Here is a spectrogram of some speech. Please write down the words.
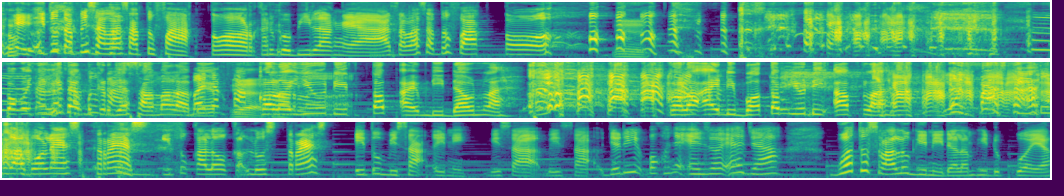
Beb? eh, itu tapi salah satu faktor kan gue bilang ya salah satu faktor Pokoknya kita bekerja faktor. sama lah, Beb. Banyak faktor Kalau you di top, I di down lah. Kalau I di bottom, you di up lah. yang pasti itu nggak boleh stres itu kalau lu stres itu bisa ini bisa bisa jadi pokoknya enjoy aja gue tuh selalu gini dalam hidup gue ya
